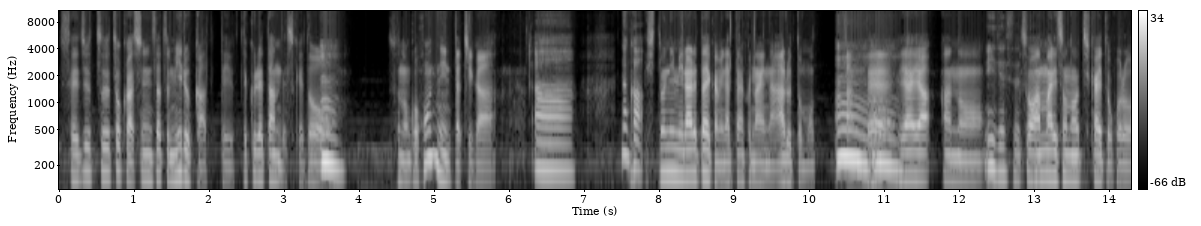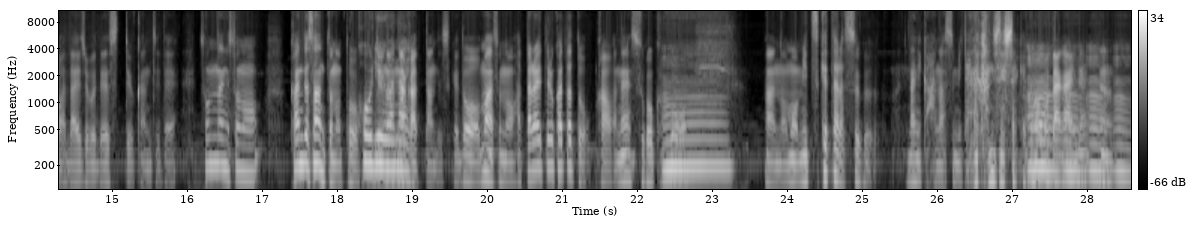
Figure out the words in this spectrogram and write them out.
施術とか診察見るかって言ってくれたんですけど、うん、そのご本人たちがあー。なんか人に見られたいか見られたくないなあると思っうたんで、うんうん。いやいやあのいいです。そうあんまりその近いところは大丈夫ですっていう感じでそんなにその患者さんとのトークっていうのはなかったんですけどまあその働いてる方とかはねすごくこう、あのもう見つけたらすぐ何か話すみたいな感じでしたけど、うんお互いね。うんうんうん。うん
